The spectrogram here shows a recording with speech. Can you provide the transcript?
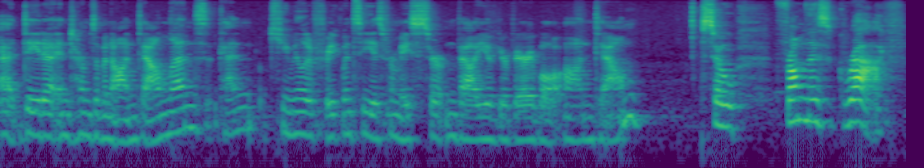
at data in terms of an on-down lens. Again, cumulative frequency is from a certain value of your variable on down. So from this graph,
